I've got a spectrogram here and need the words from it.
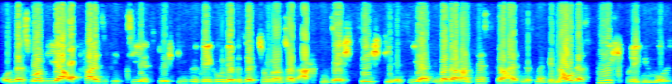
Und das wurde ja auch falsifiziert durch die Bewegung der Besetzung 1968. Die SI hat immer daran festgehalten, dass man genau das durchbringen muss.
